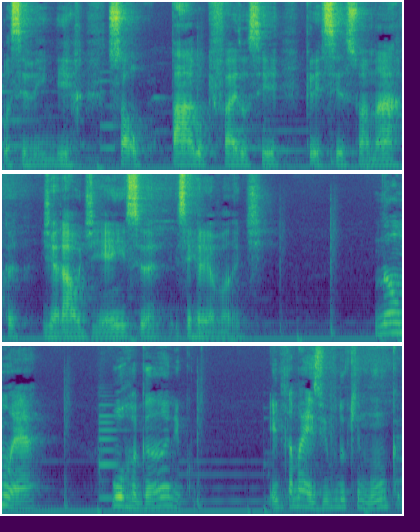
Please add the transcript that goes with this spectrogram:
você vender, só o pago que faz você crescer sua marca, gerar audiência e ser relevante. Não, não é. O orgânico, ele está mais vivo do que nunca,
